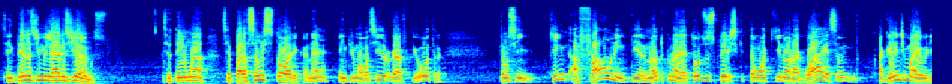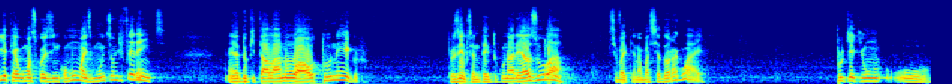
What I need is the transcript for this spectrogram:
Centenas de milhares de anos se eu tenho uma separação histórica, né, entre uma bacia hidrográfica e outra, então assim, quem, a fauna inteira, não é o tucunaré, todos os peixes que estão aqui no Araguaia são a grande maioria tem algumas coisas em comum, mas muitos são diferentes é, do que está lá no Alto Negro. Por exemplo, você não tem tucunaré azul lá, você vai ter na bacia do Araguaia. Por que, que um, o,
